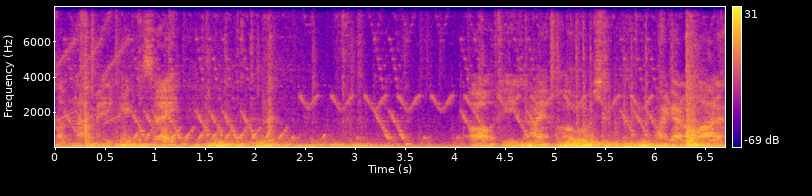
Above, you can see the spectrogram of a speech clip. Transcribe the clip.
Something not many people say. Oh, geez, I am hosed. I got a lot of.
